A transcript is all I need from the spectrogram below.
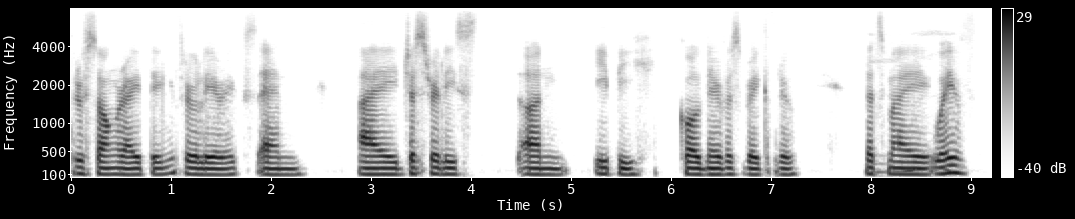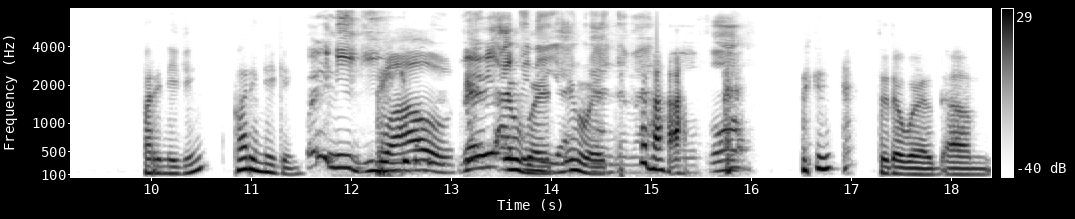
through songwriting, through lyrics, and I just released an EP called Nervous Breakthrough. That's my way of pariniging, pariniging Parinigi. Wow! Very New word, new word. to the world, um,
